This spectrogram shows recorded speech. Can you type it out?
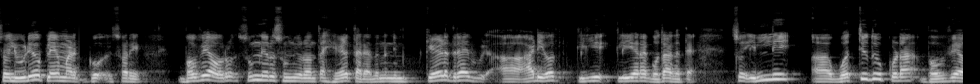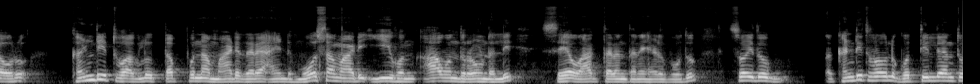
ಸೊ ಇಲ್ಲಿ ವಿಡಿಯೋ ಪ್ಲೇ ಮಾಡಿ ಸಾರಿ ಭವ್ಯ ಅವರು ಸುಮ್ಮನಿರು ಸುಮ್ಮನಿರು ಅಂತ ಹೇಳ್ತಾರೆ. ಅದನ್ನು ನಿಮ್ಗೆ ಕೇಳಿದ್ರೆ ಆಡಿಯೋ ಕ್ಲಿ ಕ್ಲಿಯರಾಗಿ ಗೊತ್ತಾಗುತ್ತೆ. ಸೊ ಇಲ್ಲಿ ಗೊತ್ತಿದ್ದು ಕೂಡ ಭವ್ಯ ಅವರು ಖಂಡಿತವಾಗ್ಲೂ ತಪ್ಪನ್ನು ಮಾಡಿದ್ದಾರೆ ಆ್ಯಂಡ್ ಮೋಸ ಮಾಡಿ ಈ ಒಂದು, ಆ ಒಂದು ರೌಂಡಲ್ಲಿ ಸೇವ್ ಆಗ್ತಾರೆ ಅಂತಲೇ ಹೇಳ್ಬೋದು. ಸೊ ಇದು ಖಂಡಿತವಾಗ್ಲೂ ಗೊತ್ತಿಲ್ಲದೆ ಅಂತೂ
